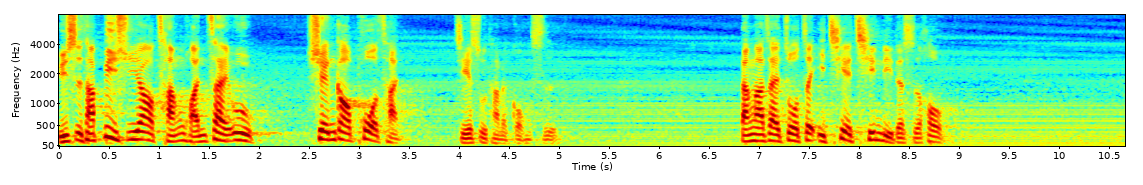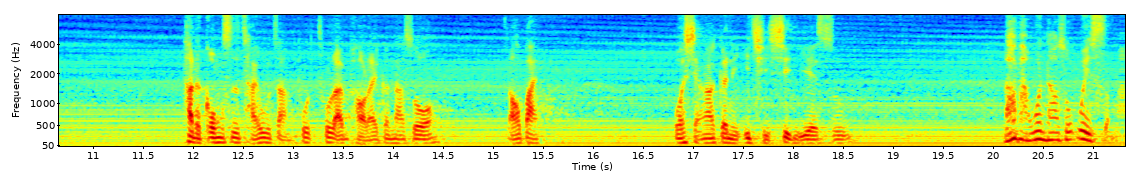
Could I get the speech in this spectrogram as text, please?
于是他必须要偿还债务，宣告破产，结束他的公司。当他在做这一切清理的时候，他的公司财务长突突然跑来跟他说：“老板，我想要跟你一起信耶稣。”老板问他说：“为什么？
